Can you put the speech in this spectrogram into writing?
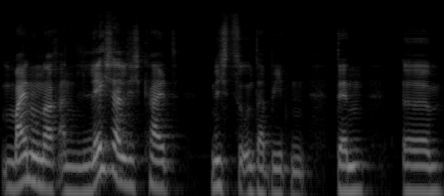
Meinung nach an Lächerlichkeit nicht zu unterbieten. Denn ähm,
